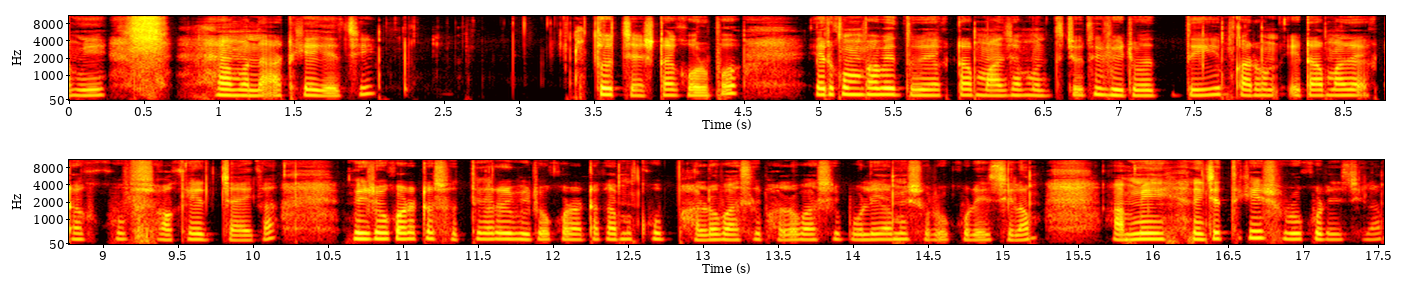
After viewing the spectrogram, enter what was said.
আমি হ্যাঁ মানে আটকে গেছি। তো চেষ্টা করব। এরকমভাবে দু একটা মাঝে মধ্যে যদি ভিডিও দিই, কারণ এটা আমার একটা খুব শখের জায়গা। ভিডিও করাটা, সত্যিকারের ভিডিও করাটাকে আমি খুব ভালোবাসি ভালোবাসি বলেই আমি শুরু করেছিলাম। আমি নিজের থেকেই শুরু করেছিলাম।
